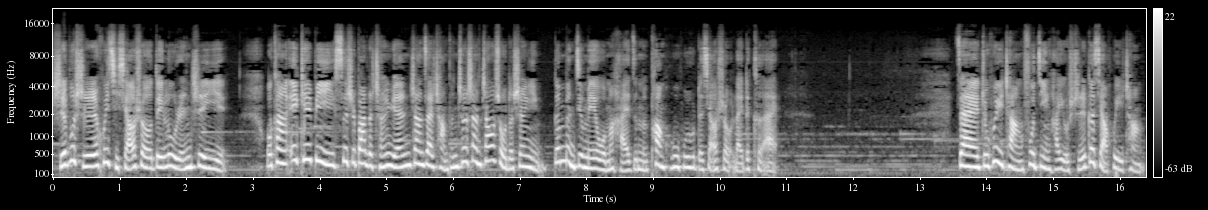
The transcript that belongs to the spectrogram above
时不时挥起小手对路人致意。我看 AKB 四十八的成员站在敞篷车上招手的身影，根本就没有我们孩子们胖乎乎的小手来的可爱。在主会场附近还有十个小会场，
